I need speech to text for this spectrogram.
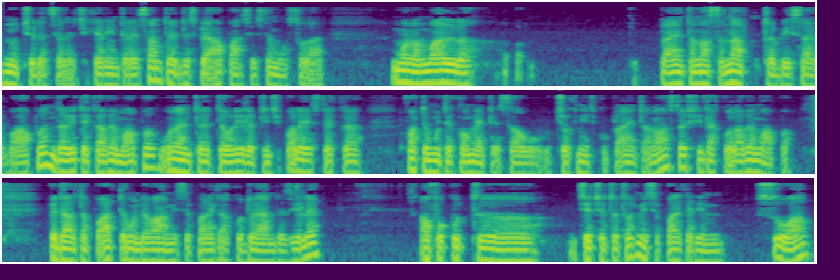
nu ciudățele, ci chiar interesante, despre apa în sistemul solar. În mod normal, planeta noastră n-ar trebui să aibă apă, dar uite că avem apă. Una dintre teoriile principale este că foarte multe comete s-au ciocnit cu planeta noastră și de acolo avem apă. Pe de altă parte, undeva mi se pare că cu 2 ani de zile, au făcut uh, cercetători, mi se pare că din SUA,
